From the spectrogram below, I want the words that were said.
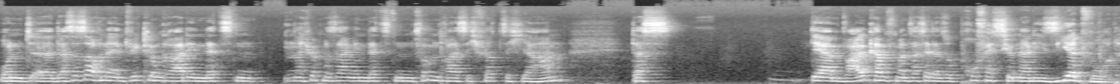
Und äh, das ist auch eine Entwicklung gerade in den letzten, ich würde mal sagen, in den letzten 35, 40 Jahren, dass der Wahlkampf, man sagt ja dann so, professionalisiert wurde.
